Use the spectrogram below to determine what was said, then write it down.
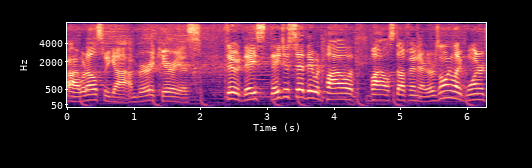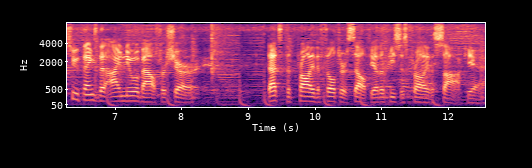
All right, what else we got? I'm very curious. Dude, they they just said they would pile pile stuff in there. There's only like one or two things that I knew about for sure. That's the probably the filter itself. The other piece is probably the sock. Yeah.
